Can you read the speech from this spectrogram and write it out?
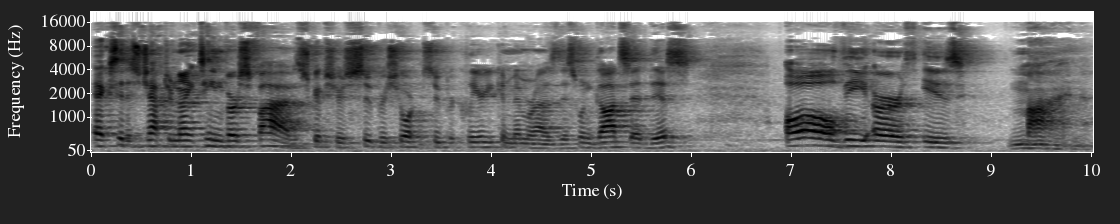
Exodus chapter 19, verse 5. The scripture is super short and super clear. You can memorize this one. God said this All the earth is mine.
